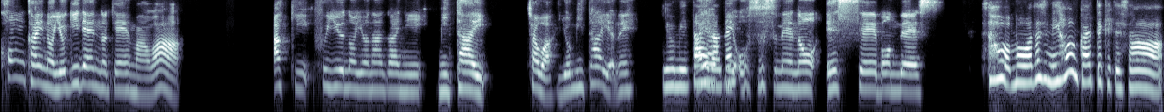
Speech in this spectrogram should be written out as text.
今回のヨギ伝のテーマは秋冬の夜長に見たい。ちゃは読みたいやね読みたいだね。おすすめのエッセイ本です。そうもう私日本帰ってきてさ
